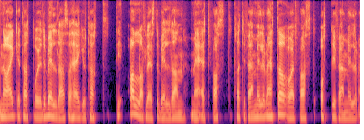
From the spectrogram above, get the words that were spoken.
Når jeg har tatt brudebilder, så har jeg jo tatt de aller fleste bildene med et fast 35 mm og et fast 85 mm.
